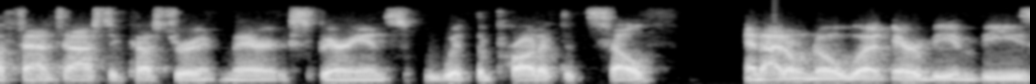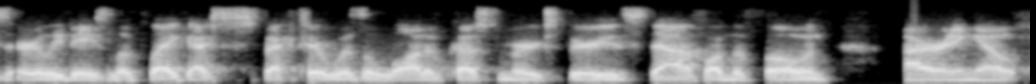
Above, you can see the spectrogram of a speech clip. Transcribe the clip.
a fantastic customer experience with the product itself. And I don't know what Airbnb's early days looked like. I suspect there was a lot of customer experience staff on the phone ironing out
